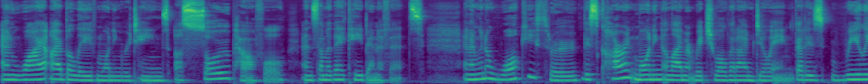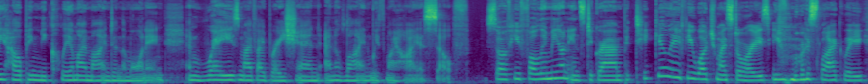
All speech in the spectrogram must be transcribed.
and why I believe morning routines are so powerful and some of their key benefits. And I'm going to walk you through this current morning alignment ritual that I'm doing that is really helping me clear my mind in the morning and raise my vibration and align with my highest self. So, if you follow me on Instagram, particularly if you watch my stories, you've most likely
